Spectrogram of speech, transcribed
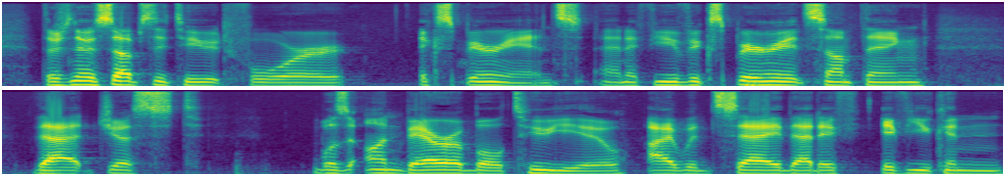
there's no substitute for experience. And if you've experienced something that just was unbearable to you i would say that if if you can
